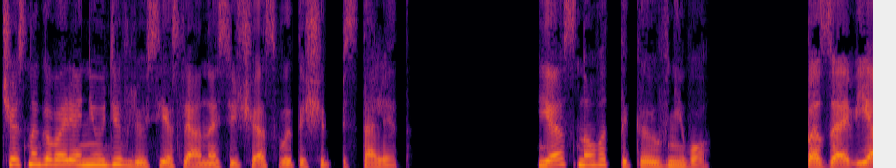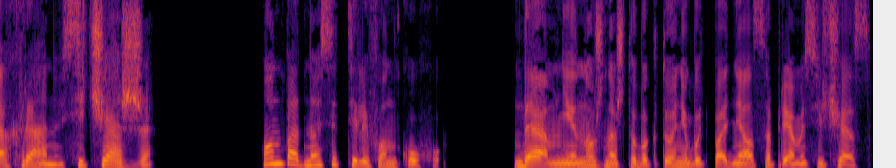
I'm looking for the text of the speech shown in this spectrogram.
Честно говоря, не удивлюсь, если она сейчас вытащит пистолет. Я снова тыкаю в него. «Позови охрану, сейчас же!» Он подносит телефон к уху. «Да, мне нужно, чтобы кто-нибудь поднялся прямо сейчас.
